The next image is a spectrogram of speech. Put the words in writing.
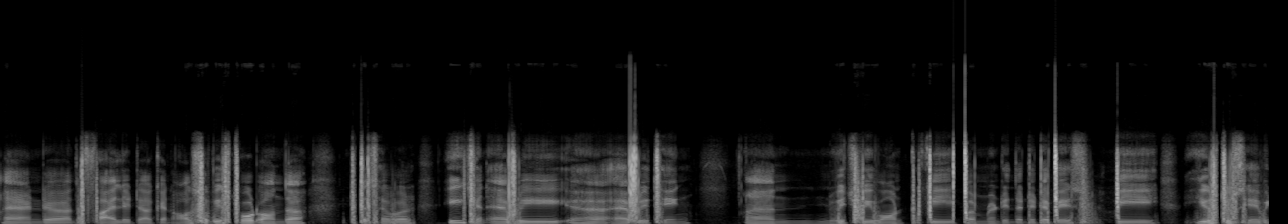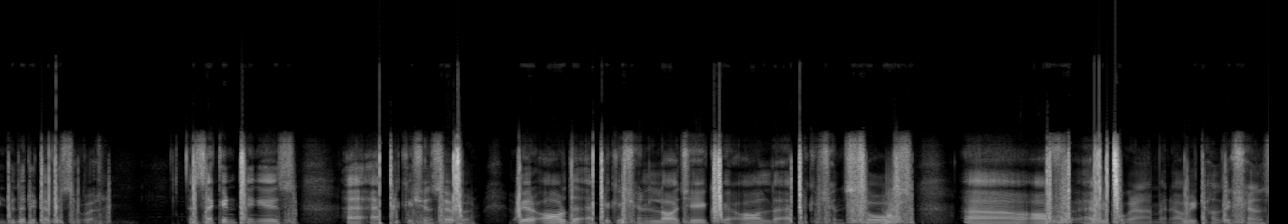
and uh, the file data can also be stored on the data server each and every uh, everything and which we want to be permanent in the database we use to save into the database server. The second thing is uh, application server where all the application logic where all the application source uh, of every program and every transactions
